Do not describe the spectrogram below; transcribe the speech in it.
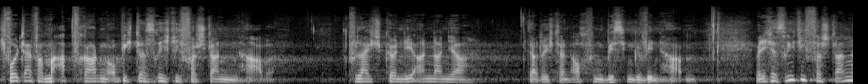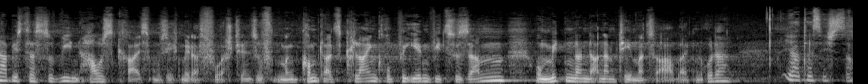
Ich wollte einfach mal abfragen, ob ich das richtig verstanden habe. Vielleicht können die anderen ja dadurch dann auch ein bisschen Gewinn haben. Wenn ich das richtig verstanden habe, ist das so wie ein Hauskreis, muss ich mir das vorstellen. So, man kommt als Kleingruppe irgendwie zusammen, um miteinander an einem Thema zu arbeiten, oder? Ja, das ist so.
